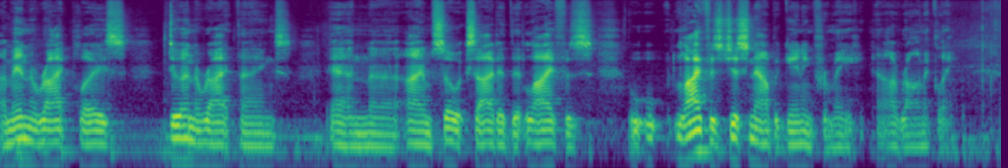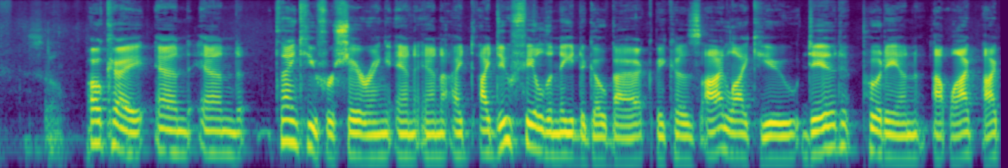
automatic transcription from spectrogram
I'm in the right place doing the right things, and uh, I am so excited that life is life is just now beginning for me. Ironically, so okay, and and thank you for sharing and and I, I do feel the need to go back because I like you did put in I, I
